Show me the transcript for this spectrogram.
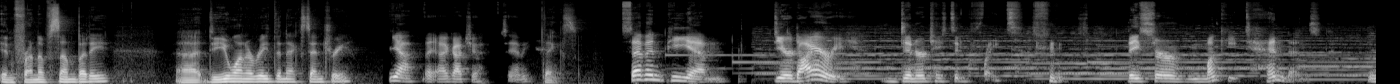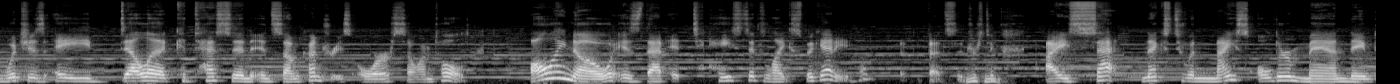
in front of somebody. Uh, do you want to read the next entry? Yeah, I I got you, Sammy. Thanks. 7 p.m. Dear Diary, dinner tasted great. they serve monkey tendons, which is a delicatessen in some countries, or so I'm told. All I know is that it tasted like spaghetti. Oh, th- that's mm-hmm. interesting. I sat next to a nice older man named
